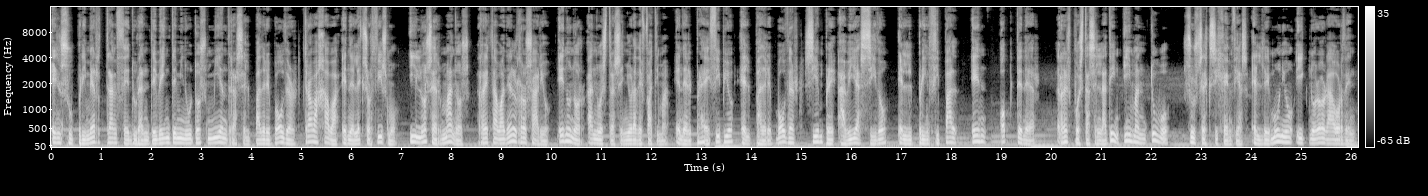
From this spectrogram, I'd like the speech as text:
en su primer trance durante 20 minutos mientras el padre Bowder trabajaba en el exorcismo y los hermanos rezaban el rosario en honor a Nuestra Señora de Fátima. En el principio, el padre Bowder siempre había sido el principal en obtener respuestas en latín y mantuvo sus exigencias. El demonio ignoró la orden,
